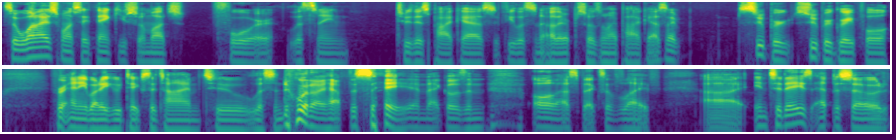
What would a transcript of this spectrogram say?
So, one, I just want to say thank you so much for listening to this podcast. If you listen to other episodes of my podcast, I'm super, super grateful for anybody who takes the time to listen to what I have to say, and that goes in all aspects of life. Uh, in today's episode,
